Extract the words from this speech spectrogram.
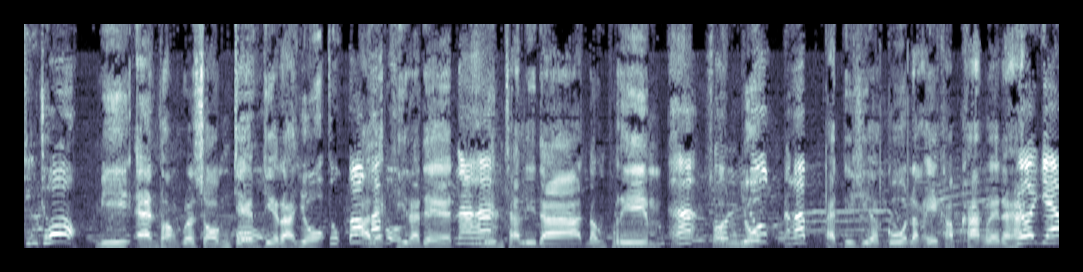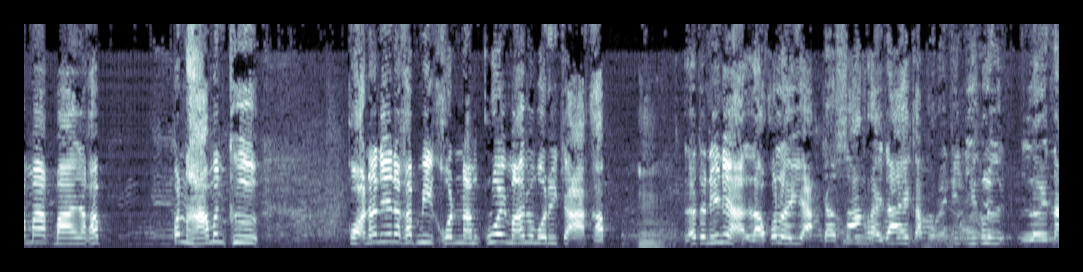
ชิงโชค มีแอนทองประสม เจมส์จิรายุถูกต้องอครับเล็กผมธีรเดชนะฮะมิ้นท์ชาลิดา น้องพรีม ฮะสนยุค นะครับ แพทติเชียกูดแล้วก็เอกครับข้างเลยนะฮะ เยอะแยะมากมายนะครับ ปัญหามันคือ ก่อนหน้านี้นะครับมีคนนำกล้วยไม้มาบริจาคครับ อืมแล้วตอนนี้เนี่ยเราก็เลยอยากจะสร้างรายได้ให้กับมูลนิธินี้ก็เลยเลยน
